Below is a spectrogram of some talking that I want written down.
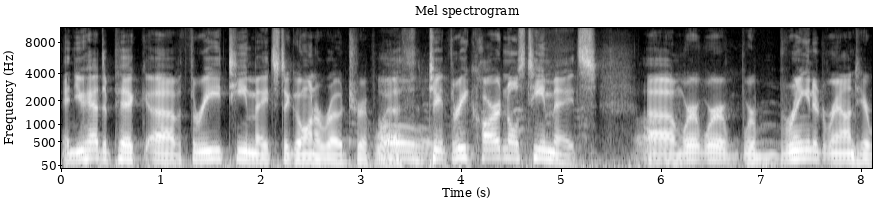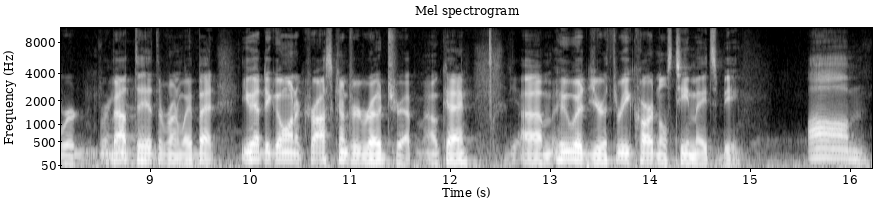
and you had to pick uh, three teammates to go on a road trip with. Oh. Two, three Cardinals teammates. Um, we're, we're, we're bringing it around here. We're about to hit the runway, but you had to go on a cross country road trip. Okay, Yeah. um, who would your three Cardinals teammates be? Um,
